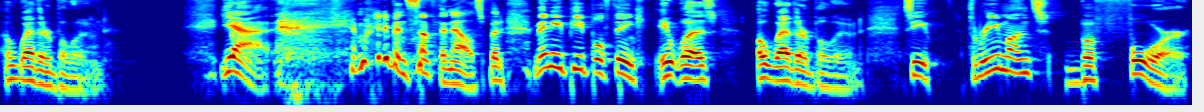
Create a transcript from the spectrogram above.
a weather balloon. Yeah, it might have been something else, but many people think it was a weather balloon. See, three months before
